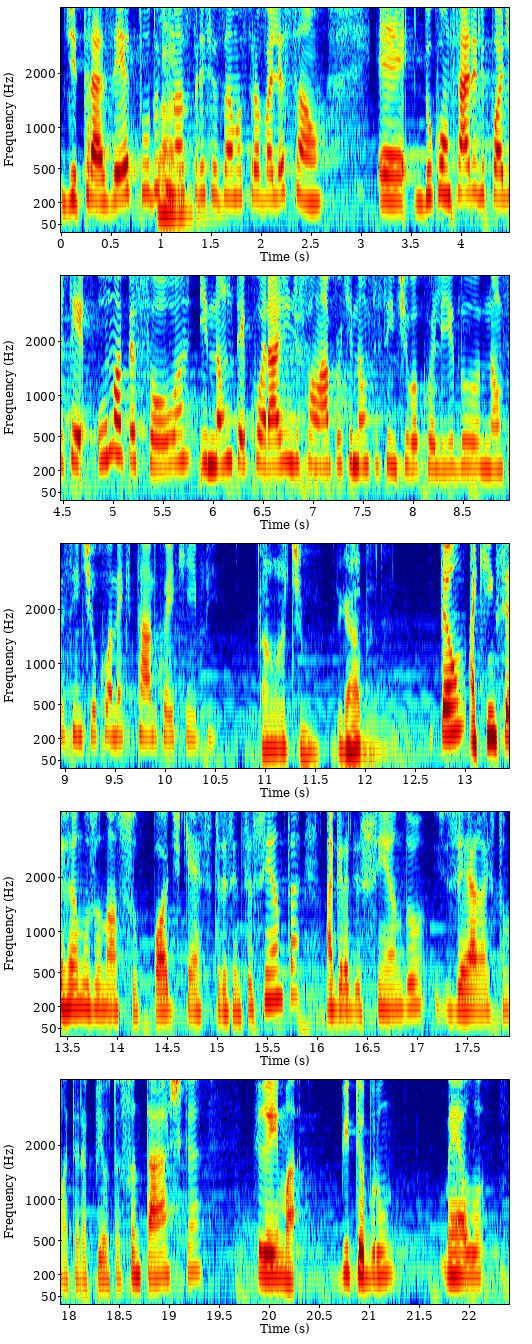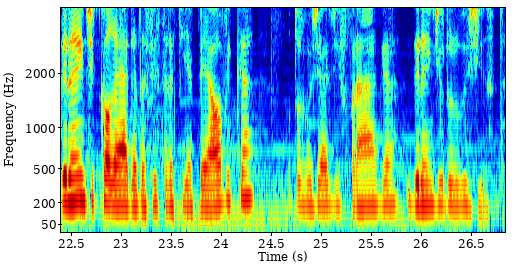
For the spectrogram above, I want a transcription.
de trazer tudo claro. que nós precisamos para avaliação. É, do contrário, ele pode ter uma pessoa e não ter coragem de falar porque não se sentiu acolhido, não se sentiu conectado com a equipe. Tá ótimo. Obrigado. Então, aqui encerramos o nosso podcast 360, agradecendo Gisela, estomaterapeuta fantástica, Cleima Bittelbrun Melo, grande colega da fisioterapia pélvica, Dr. Rogério de Fraga, grande urologista.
